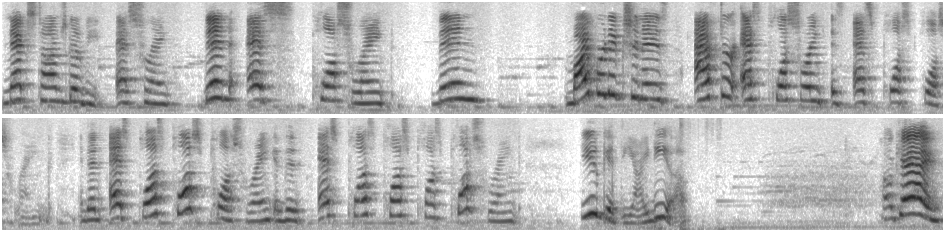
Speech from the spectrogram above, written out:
Next time it's gonna be S rank. Then S plus rank. Then my prediction is after S plus rank is S plus plus rank. And then S plus plus plus rank. And then S plus plus plus plus rank. You get the idea. Okay.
